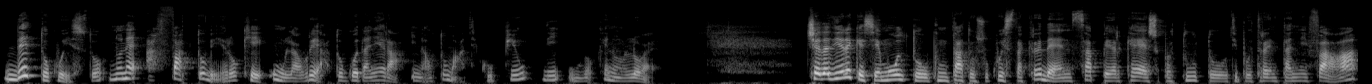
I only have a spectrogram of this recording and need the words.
Detto questo, non è affatto vero che un laureato guadagnerà in automatico più di uno che non lo è. C'è da dire che si è molto puntato su questa credenza perché soprattutto tipo 30 anni fa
